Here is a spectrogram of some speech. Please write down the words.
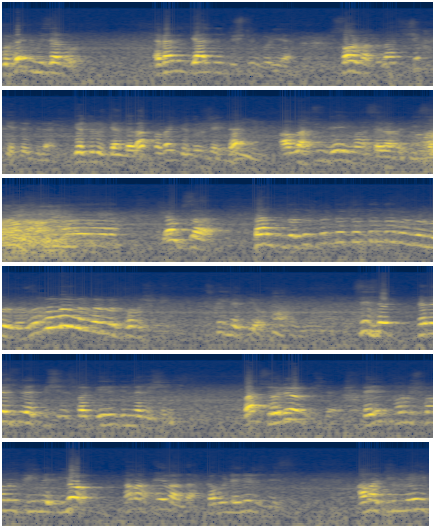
Bu hepimize bu. Efendim geldin düştün buraya. Sormadılar, şık getirdiler. Götürürken de rapmadan götürecekler. Allah cümleye iman eylesin. Yoksa ben burada dur dur dur dur dur dur vır vır vır vır vır vır vır vır vır konuşmuş. Kıymeti yok. Siz de tenezzül etmişsiniz, fakiri dinlemişsiniz. Bak söylüyorum işte, benim konuşmamın kıymeti yok. Tamam eyvallah, kabulleniriz biz. Ama dinleyip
